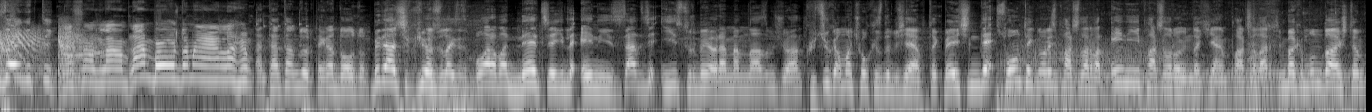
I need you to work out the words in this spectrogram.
uzaya gittik Nasıl lan? Lan boğuldum ay Allah'ım. Lan tamam tamam dur tekrar doğdun. Bir daha çıkıyoruz Lexus. Bu araba net şekilde en iyisi. Sadece iyi sürmeyi öğrenmem lazım şu an. Küçük ama çok hızlı bir şey yaptık. Ve içinde son teknoloji parçalar var. En iyi parçalar oyundaki yani parçalar. Şimdi bakın bunu da açtım.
